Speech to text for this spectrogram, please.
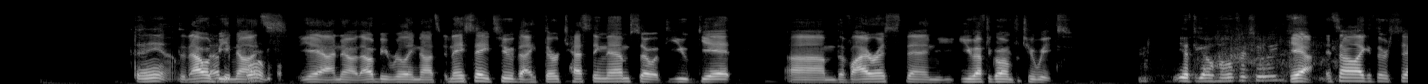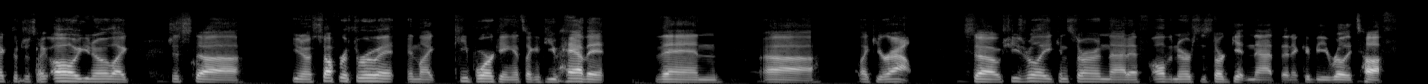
Damn. So that would be, be nuts. horrible. Yeah, I know that would be really nuts. And they say too that like, they're testing them. So if you get um, the virus, then you have to go home for two weeks. You have to go home for two weeks. Yeah, it's not like if they're sick, they're just like, oh, you know, like just uh, you know, suffer through it and like keep working. It's like if you have it, then uh, like you're out. So she's really concerned that if all the nurses start getting that, then it could be really tough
